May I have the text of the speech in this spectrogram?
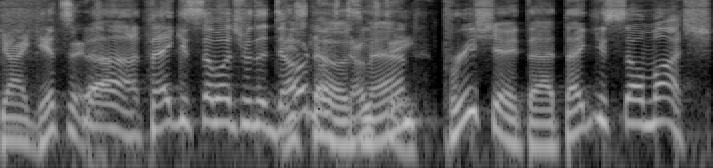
Guy gets it. Uh, thank you so much for the donos, Toasty. man. Appreciate that. Thank you so much.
